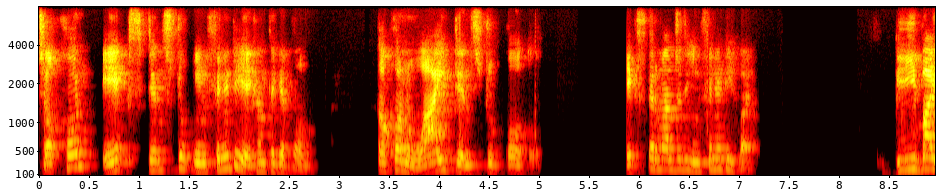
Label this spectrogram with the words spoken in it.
যখন এক্স টেন্স টু ইনফিনিটি এখান থেকে বলো তখন ওয়াই টেন্স টু কত? এক্সের মান যদি ইনফিনিটি হয় বি বাই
